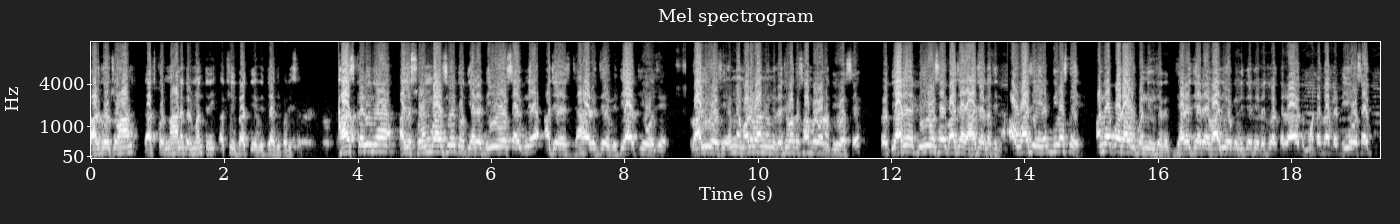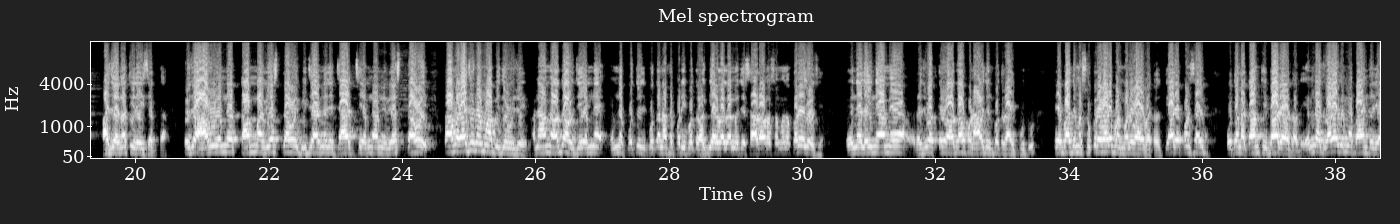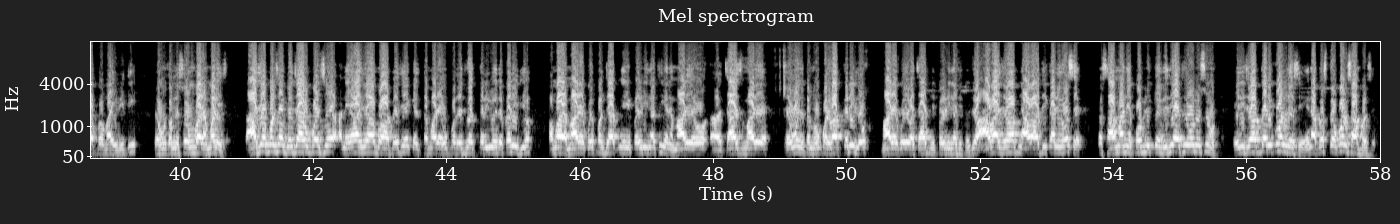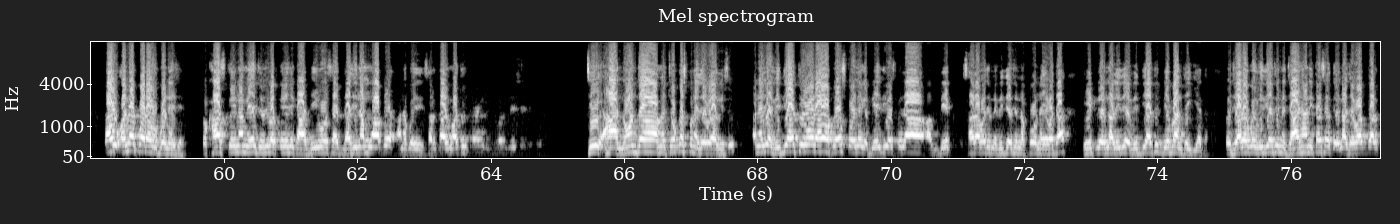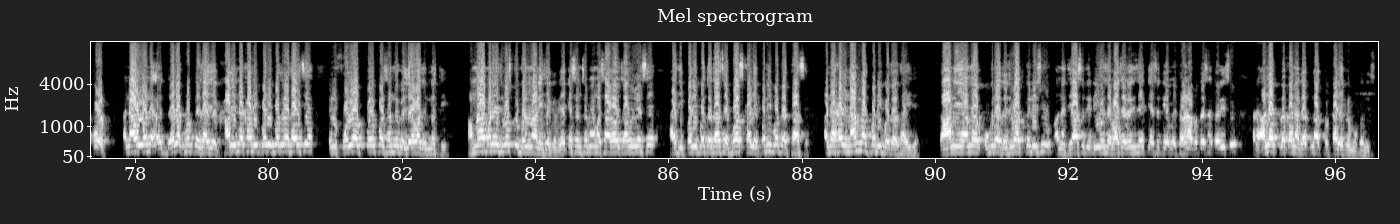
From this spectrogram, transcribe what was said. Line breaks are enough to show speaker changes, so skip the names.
ભાર્ગવ ચૌહાણ, રાજકોટ મહાનગર મંત્રી અખિલ ભારતીય વિદ્યાર્થી પરિષદ. ખાસ કરીને આજે સોમવાર છે, તો ત્યારે ડીઓ સાહેબને આજે જાહેર જે વિદ્યાર્થીઓ છે, વાલીઓ છે, એમને મળવાનું એમની રજૂઆતો સાંભળવાનો દિવસ છે. તો ત્યારે ડીઓ સાહેબ આજે હાજર નથી. આવું આજે એક દિવસ નહીં, અનેક વાર આવું બન્યું છે કે જ્યારે જ્યારે વાલીઓ કે વિદ્યાર્થીઓ રજૂઆત કરવા આવે તો મોટા ભાગે ડીઓ સાહેબ હાજર નથી રહી શકતા. તો જો આવું એમને કામમાં વ્યસ્તતા હોય, બીજા એમને જે ચાર્જ છે, એમને એમને વ્યસ્તતા હોય, તો આમાં રાજીનામું આપી દેવું જોઈએ. અને અમે અગાઉ જે એમને એમને પોતે જ પોતાના પરિપત્ર અગિયાર વાગ્યાનો જે શાળાનો સમયનો કરેલો છે એને લઈને અમે રજૂઆત કરવા અગાઉ પણ આવેદનપત્ર આપ્યું હતું. એ બાદ અમે શુક્રવારે પણ મળવા આવ્યા હતા. ત્યારે પણ સાહેબ પોતાના કામથી બહાર હતા. એમના દ્વારા જ અમને બાંધરી આપવામાં આવી હતી. તો હું તમને સોમવારે મળીશ. આજે પણ સાહેબ રજા ઉપર છે અને એવા જવાબો આપે છે કે તમારે ઉપર રજૂઆત કરવી હોય તો કરી દો અમારે મારે કોઈ પણ જાતની પડી નથી અને મારે ચાર્જ મારે એવો જ તમે ઉપર વાત કરી લો. મારે કોઈ એવા ચાર્જની પડી નથી. તો જો આવા જવાબ ને આવા અધિકારીઓ હશે, તો સામાન્ય પબ્લિક કે વિદ્યાર્થીઓનું શું? એની જવાબદારી કોણ લેશે? એના પ્રશ્નો કોણ સાંભળશે? તો આવું અનેક વાર આવું બને છે. તો ખાસ કરીને અમે એ જ રજૂઆત કરીએ છીએ કે આ ડીઓ સાહેબ રાજીનામું આપે અને કોઈ સરકારમાંથી જી, હા, નોંધ અમે ચોક્કસપણે દેવડાવીશું અને જે વિદ્યાર્થીઓ આવા પ્રશ્નો છે કે બે દિવસ પહેલા બે શાળામાંથી વિદ્યાર્થીઓના ફોન આવ્યા હતા. હીટ વેવના લીધે વિદ્યાર્થી બેભાન થઈ ગયા હતા. તો જ્યારે કોઈ વિદ્યાર્થીને જાનહાની થશે તો એના જવાબદાર કોણ? અને આવું દરેક વખતે થાય છે. ખાલી ના ખાલી પરિપત્ર થાય છે, એનું ફોલોઅપ કોઈ પણ સંજોગે જ નથી. હમણાં પણ એ જ વસ્તુ બનવાની છે કે વેકેશન સમયમાં શાળાઓ ચાલુ રહેશે આથી પરિપત્ર થશે, બસ ખાલી પરિપત્ર થશે. અને ખાલી નામના જ પરિપત્ર થાય છે. તો આની અમે ઉગ્ર રજૂઆત કરીશું અને જ્યાં સુધી દિવસે વાંચા રહી જાય ત્યાં સુધી અમે ધરણા પ્રદર્શન કરીશું અને અનેક પ્રકારના રચનાત્મક કાર્યક્રમો કરીશું.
